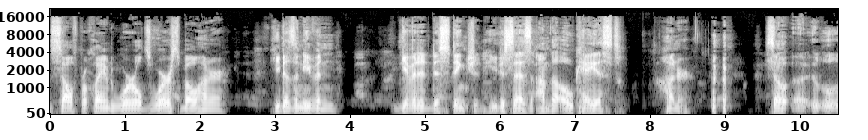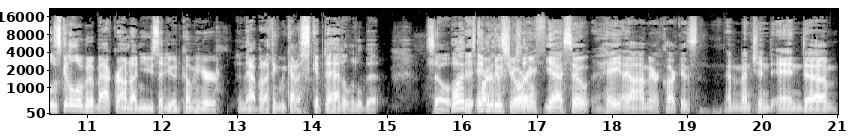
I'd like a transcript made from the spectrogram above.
self-proclaimed world's worst bow hunter. He doesn't even give it a distinction. He just says I'm the okayest hunter. so uh, let's get a little bit of background on you. You said you had come here and that, but I think we kind of skipped ahead a little bit. So Well, it's part of the story. yourself. Yeah. So, hey, uh, I'm Eric Clark, as Adam mentioned, and um,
